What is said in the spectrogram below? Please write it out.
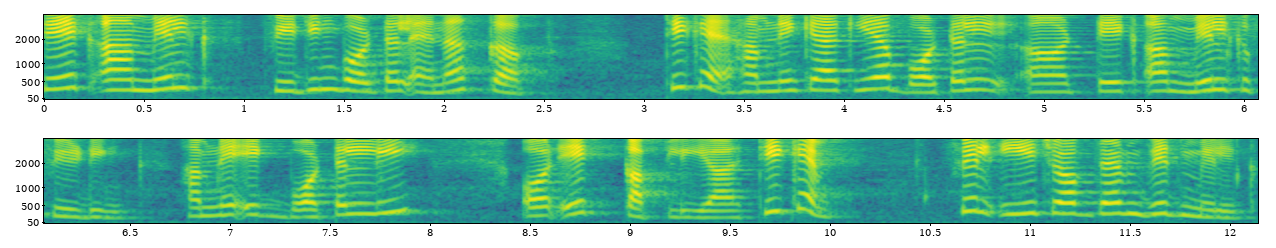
Take a milk feeding bottle and a cup ठीक है, हमने क्या किया? Bottle take a milk feeding हमने एक बॉटल ली और एक कप लिया। ठीक है? Fill each of them with milk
